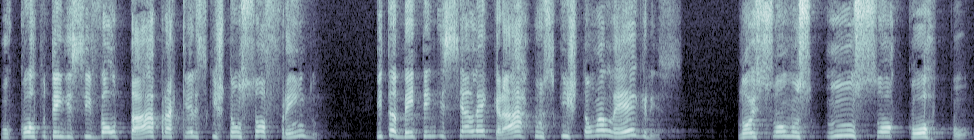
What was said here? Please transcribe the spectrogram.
O corpo tem de se voltar para aqueles que estão sofrendo. E também tem de se alegrar com os que estão alegres. Nós somos um só corpo.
